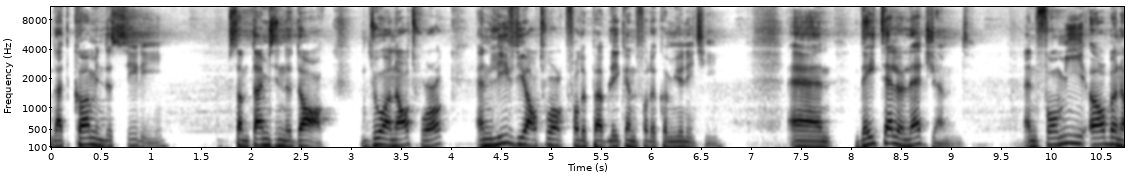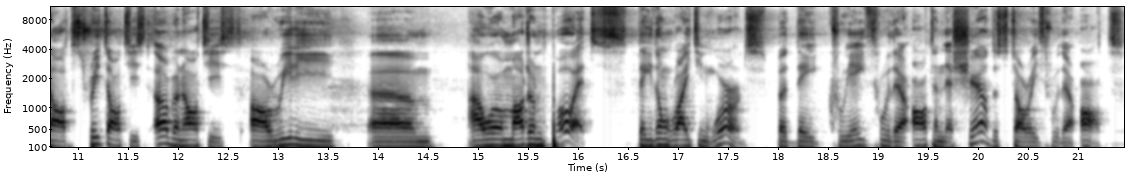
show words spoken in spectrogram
that come in the city, sometimes in the dark, do an artwork and leave the artwork for the public and for the community, and they tell a legend. And for me, urban art, street artists, urban artists are really um, our modern poets. They don't write in words, but they create through their art and they share the story through their art.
